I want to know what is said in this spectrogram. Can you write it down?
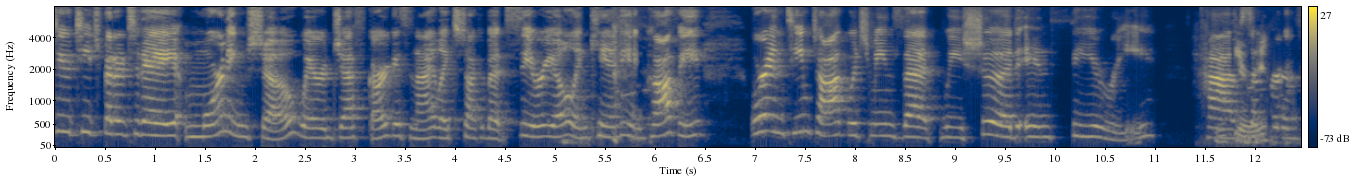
To Teach Better Today morning show, where Jeff Gargas and I like to talk about cereal and candy and coffee. We're in team talk, which means that we should, in theory, have some sort of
